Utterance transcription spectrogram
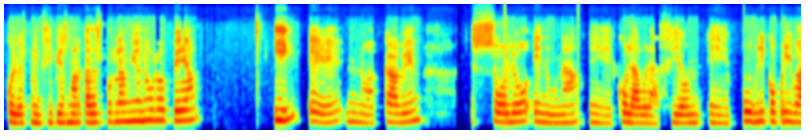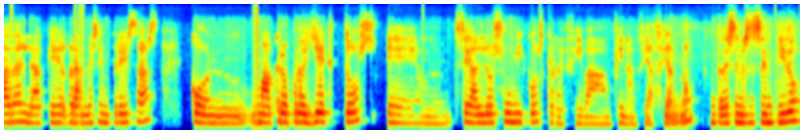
con los principios marcados por la Unión Europea y no acaben solo en una eh, colaboración eh, público-privada en la que grandes empresas con macroproyectos eh, sean los únicos que reciban financiación. Entonces, en ese sentido,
